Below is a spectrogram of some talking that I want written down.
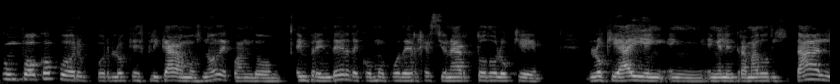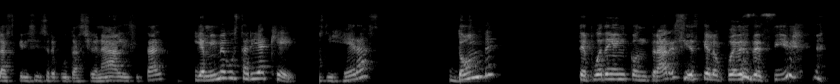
un poco por, lo que explicábamos, ¿no? De cuando emprender, de cómo poder gestionar todo lo que, lo que hay en, el entramado digital, las crisis reputacionales y tal. Y a mí me gustaría que nos dijeras dónde te pueden encontrar, si es que lo puedes decir,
